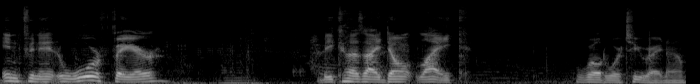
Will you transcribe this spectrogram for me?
Infinite Warfare because I don't like World War II right now.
